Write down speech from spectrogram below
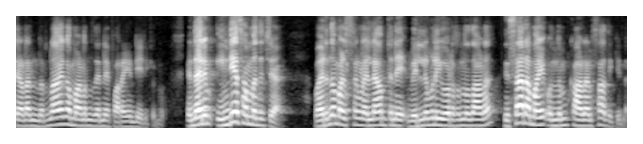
നേടാൻ നിർണായകമാണെന്ന് തന്നെ പറയേണ്ടിയിരിക്കുന്നു. എന്തായാലും ഇന്ത്യയെ സംബന്ധിച്ച് വരുന്ന മത്സരങ്ങളെല്ലാം തന്നെ വെല്ലുവിളി ഉയർത്തുന്നതാണ്. നിസ്സാരമായി ഒന്നും കാണാൻ സാധിക്കില്ല.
